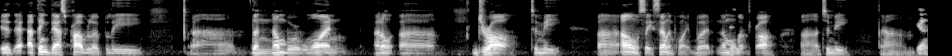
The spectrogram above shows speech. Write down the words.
it, I think that's probably uh, the number one. I don't uh, draw to me. Uh, I don't want to say selling point, but number one draw uh, to me. Um, yeah.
